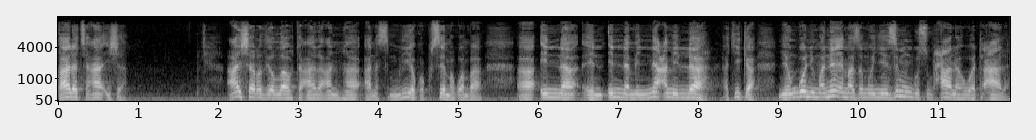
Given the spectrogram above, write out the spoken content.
qalat aisha. Aisha radiallahu taala anha anasimulia kwa kusema kwamba uh, inna, in, inna min nami llah hakika miongoni mwa neema za mwenyezi mungu subhanahu wa taala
